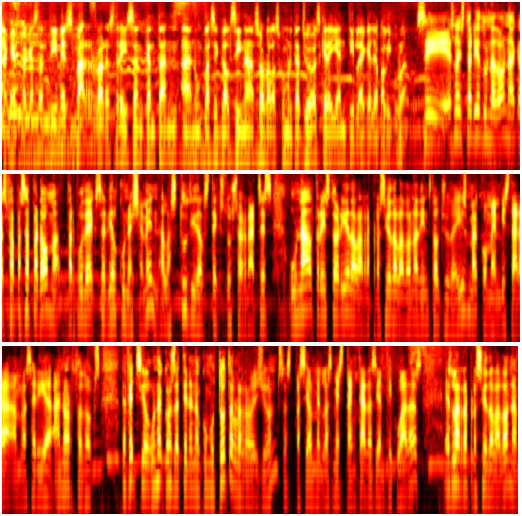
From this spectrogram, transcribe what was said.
Aquesta que sentim és Barbara Streisand cantant en un clàssic del cine sobre les comunitats jueves, que era Yentl, eh, aquella pel·lícula. Sí, és la història d'una dona que es fa passar per home per poder accedir al coneixement, a l'estudi dels textos sagrats. És una altra història de la repressió de la dona dins del judaïsme, com hem vist ara amb la sèrie Unorthodox. De fet, si alguna cosa tenen en comú totes les religions, especialment les més tancades i antiquades, és la repressió de la dona.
